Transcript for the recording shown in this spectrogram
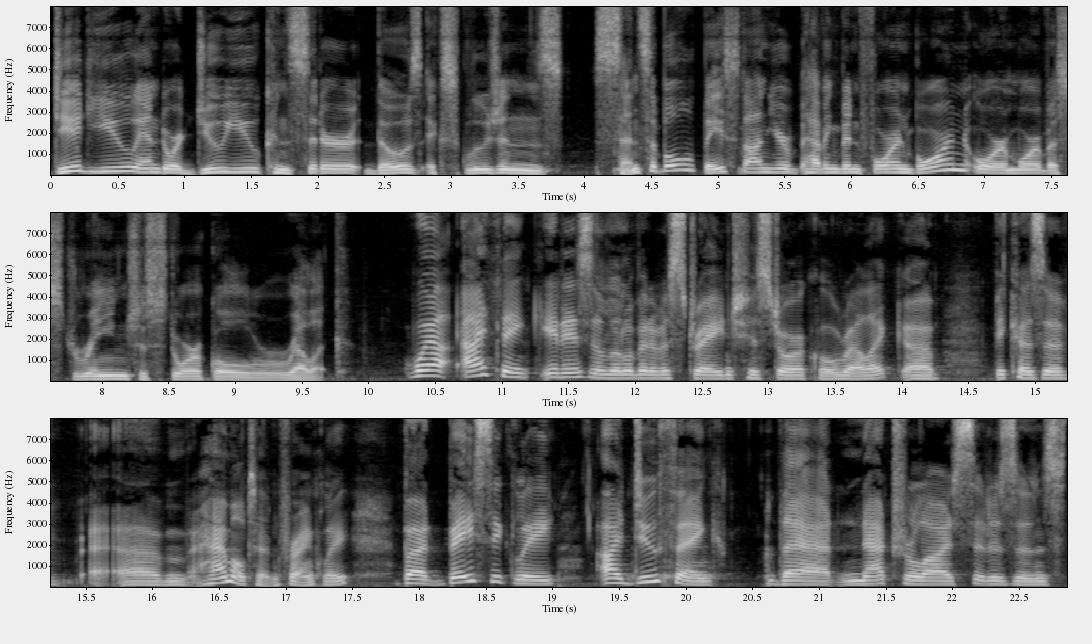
Did you and or do you consider those exclusions sensible based on your having been foreign born or more of a strange historical relic? Well, I think it is a little bit of a strange historical relic uh, because of um, Hamilton, frankly. But basically, I do think that naturalized citizens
